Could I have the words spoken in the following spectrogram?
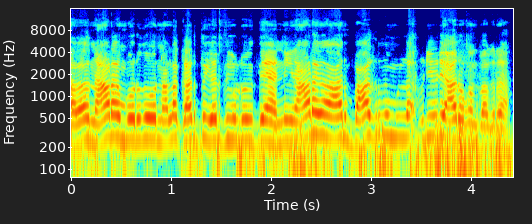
அதாவது நாடகம் போகிறது ஒரு நல்ல கருத்து எடுத்து கொடுக்குதேன் இன்னைக்கு நாடகம் யாரும் பார்க்குறதும் இல்லை. விடிய விடிய யாரும் உட்காந்து பார்க்குறேன்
